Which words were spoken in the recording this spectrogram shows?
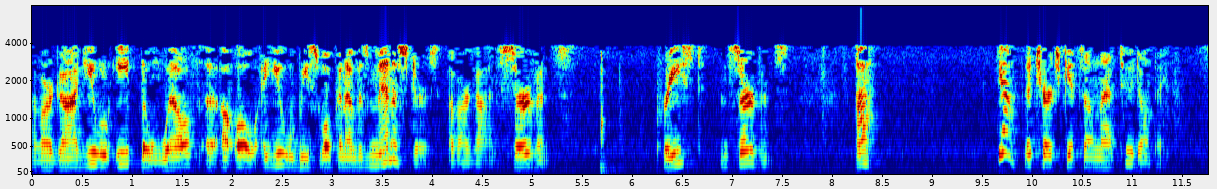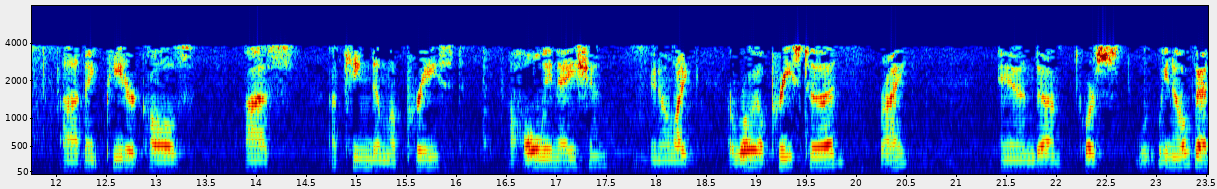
of our God. You will eat the wealth. Uh, oh, you will be spoken of as ministers of our God, servants, priest and servants. Ah, yeah, the church gets on that too, don't they? Uh, I think Peter calls us a kingdom of priests, a holy nation. You know, like a royal priesthood, right? And um, of course, we know that.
